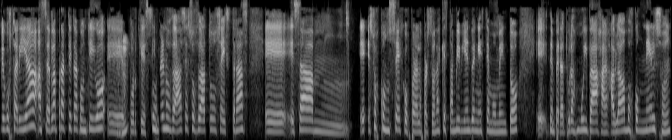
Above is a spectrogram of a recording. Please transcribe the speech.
me gustaría hacer la práctica contigo eh, porque siempre nos das esos datos extras, eh, esa, mm, esos consejos para las personas que están viviendo en este momento eh, temperaturas muy bajas. Hablábamos con Nelson,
